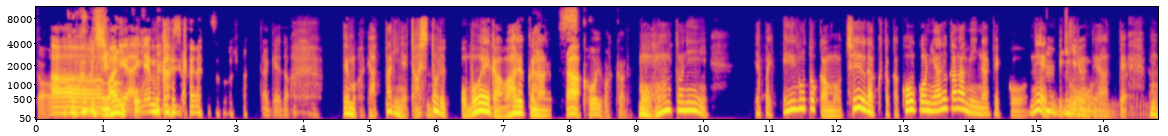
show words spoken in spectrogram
た？ああ、自慢割合ね、昔からそうだったけど。でも、やっぱりね、年取る覚えが悪くなるから、すごいわかる。もう本当に、やっぱり英語とかも中学とか高校にやるからみんな結構ね、うんできるんであって、もう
